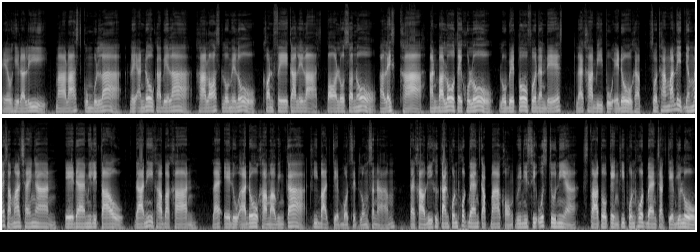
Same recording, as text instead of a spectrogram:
เอลฮิลารีมารัสกุมบุลล่าเรอันโดกาเบล่า คาร์ลอสโรเมโล คอนเฟกาเลลาส ปอโลซาโนอเล็กซ์คา อันบาโลเตโคโล โรเบโตเฟอร์นันเดส และคาบีปูเอโดครับ ส่วนทางมาดริดยังไม่สามารถใช้งานเอแดมิลิเตาดานี่คาบาคารและเอดูอาโดคามาวิงกาที่บาดเจ็บหมดสิทธิ์ลงสนาม แต่ข่าวดีคือการพ้นโทษแบนกลับมาของวินิซิอุสจูเนียสตาร์ตัวเก่งที่พ้นโทษแบนจากเกมยุโรป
